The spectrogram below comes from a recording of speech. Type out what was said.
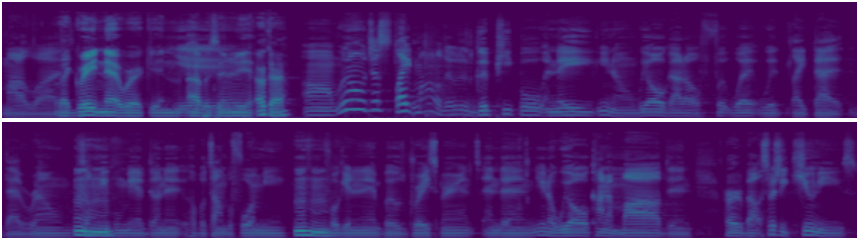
model wise. Like great network and Yeah. opportunity. Okay. um, well, just like models, they were good people, and they, you know, we all got our foot wet with like that that realm. Some Mhm. people may have done it a couple times before me, Mhm. before getting in, but it was a great experience. And then, you know, we all kind of mobbed and heard about, especially CUNY's.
